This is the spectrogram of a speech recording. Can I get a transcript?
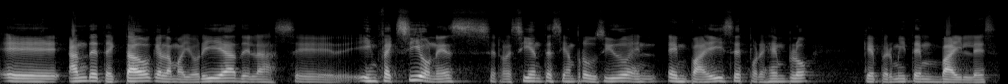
eh, han detectado que la mayoría de las eh, infecciones recientes se han producido en, países, por ejemplo, que permiten bailes,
